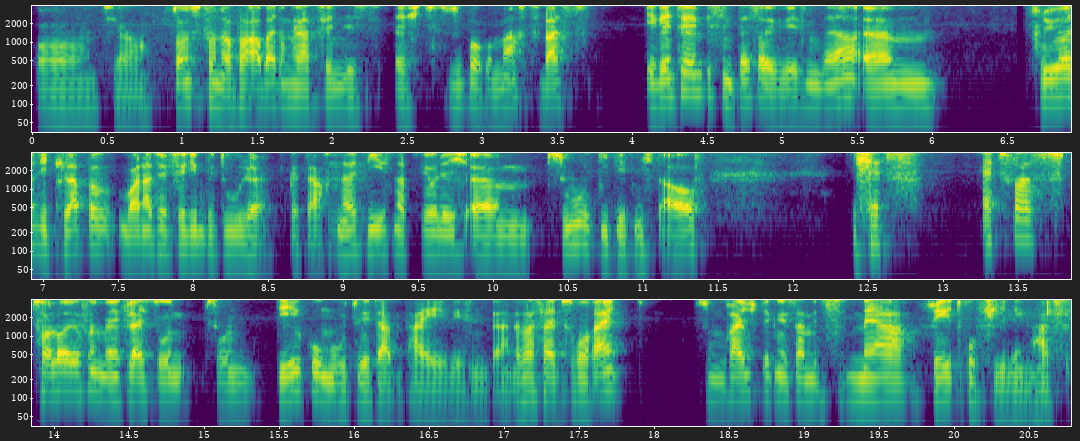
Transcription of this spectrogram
Und ja, sonst von der Verarbeitung her finde ich es echt super gemacht. Was eventuell ein bisschen besser gewesen wäre, ähm, Früher, die Klappe war natürlich für die Module gedacht. Ne? Mhm. Die ist natürlich ähm, zu, die geht nicht auf. Ich hätte es etwas toller gefunden, wenn vielleicht so ein, so ein Deko-Modul dabei gewesen wäre. Ne? Was halt so rein zum Reinstecken ist, damit es mehr Retro-Feeling hat.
